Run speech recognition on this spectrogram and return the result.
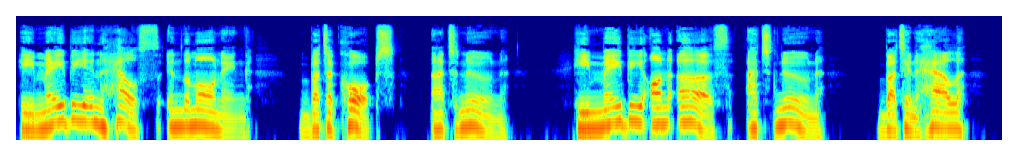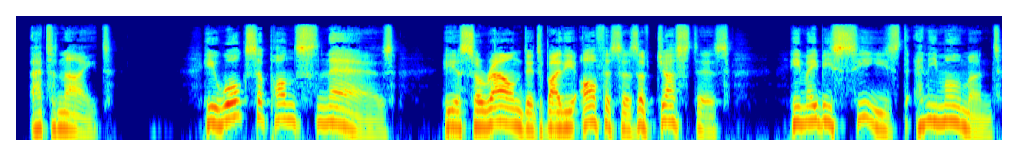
He may be in health in the morning, but a corpse at noon. He may be on earth at noon, but in hell at night. He walks upon snares. He is surrounded by the officers of justice. He may be seized any moment.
